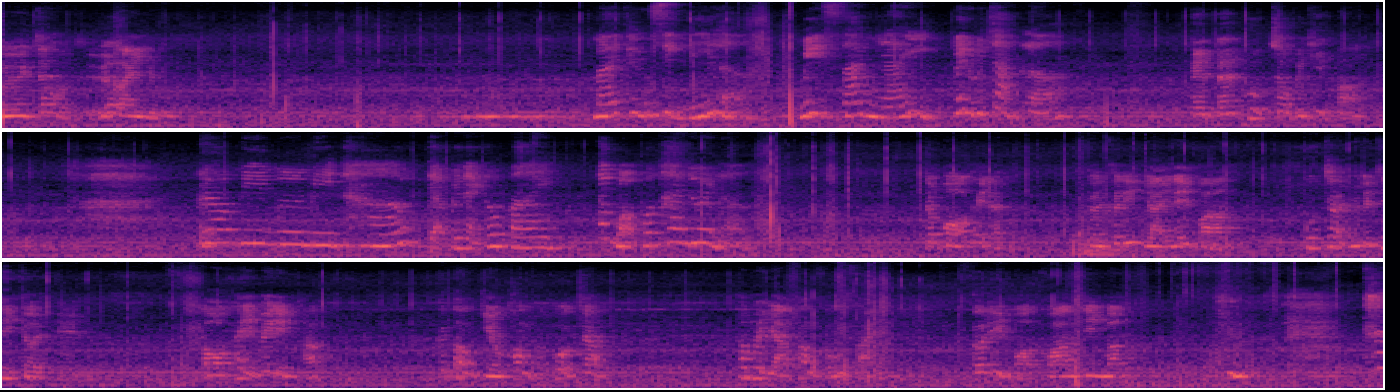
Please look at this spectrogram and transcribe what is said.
มือเจ้าถืออะไรอยู่ หมายถึงสิ่งนี้เหรอ มีดสั้นไง ไม่รู้จักเหรอ เหตุใดพวกเจ้าไปที่ป่า เรามีมือมีเท้า อยากไปไหนก็ไป ต้องบอกพวกท่านด้วยเหรอ จะบอกให้นะ เกิดคดีใหญ่ในป่า พวกเจ้าอยู่ในที่เกิดเหตุ ต่อให้ไม่ได้ทำก็ต้องเกี่ยวข้องกับพวกเจ้า ถ้าไม่อยากต้องสงสัย ก็รีบบอกความจริงมาถ้า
